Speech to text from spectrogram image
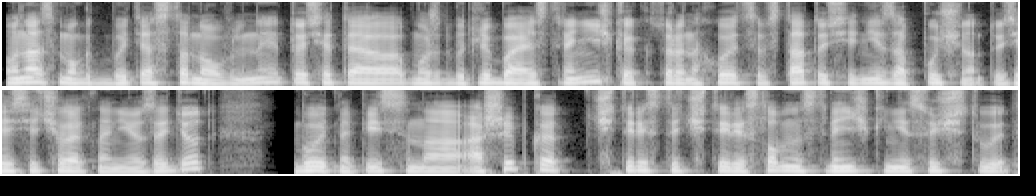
У нас могут быть остановленные, то есть это может быть любая страничка, которая находится в статусе не запущена. То есть если человек на нее зайдет, будет написана ошибка 404, словно странички не существует.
